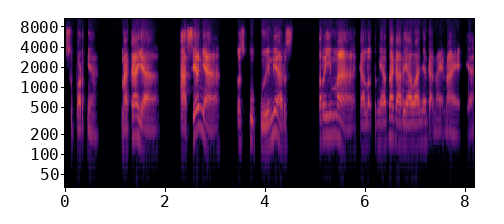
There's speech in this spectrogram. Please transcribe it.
supportnya. Maka ya hasilnya Terus kubu ini harus terima kalau ternyata karyawannya nggak naik-naik ya.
